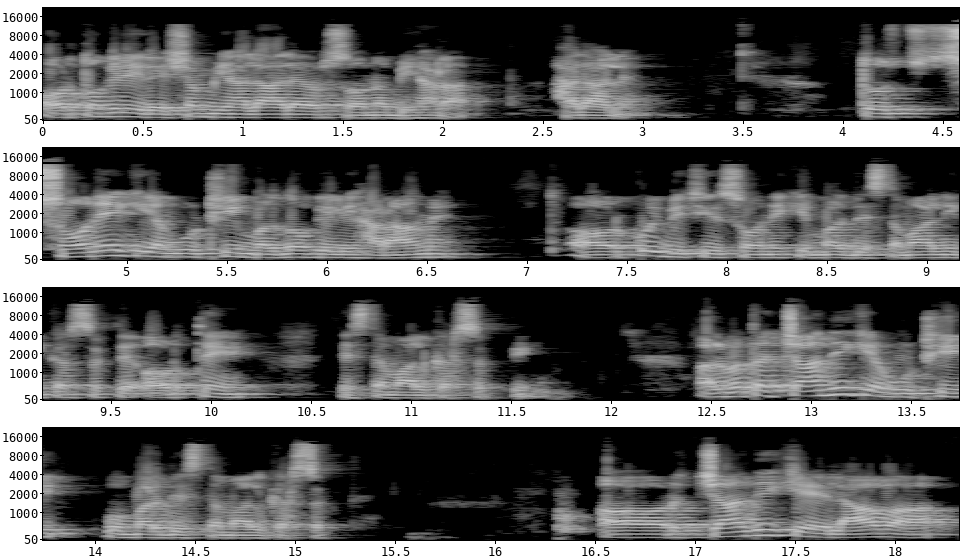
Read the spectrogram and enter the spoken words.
عورتوں کے لیے ریشم بھی حلال ہے اور سونا بھی حرام۔ حلال ہے۔ تو سونے کی انگوٹھی مردوں کے لیے حرام ہے اور کوئی بھی چیز سونے کی مرد استعمال نہیں کر سکتے، عورتیں استعمال کر سکتی۔ البتہ چاندی کی انگوٹھی وہ مرد استعمال کر سکتے۔ اور چاندی کے علاوہ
